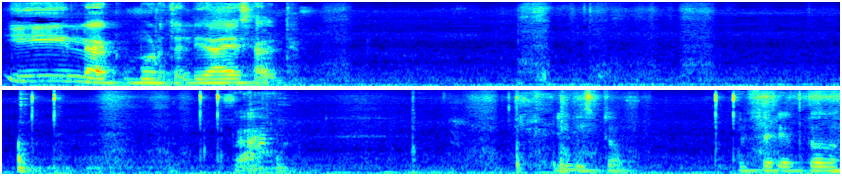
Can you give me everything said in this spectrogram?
Y la mortalidad es alta. Y listo. Eso sería todo.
